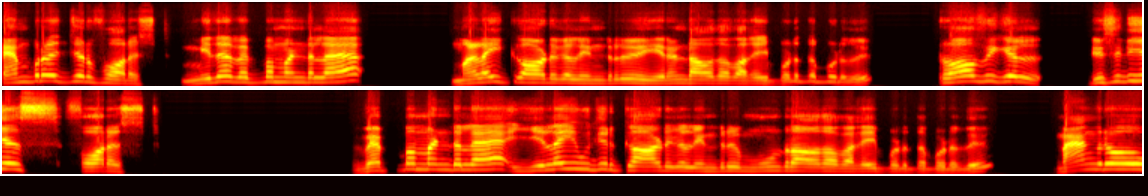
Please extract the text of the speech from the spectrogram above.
டெம்பரேச்சர் ஃபாரஸ்ட் மித வெப்பமண்டல மலைக்காடுகள் என்று இரண்டாவது வகைப்படுத்தப்படுது. டிராபிகல் டிசிடியஸ் ஃபாரஸ்ட் வெப்பமண்டல இலையுதிர் காடுகள் என்று மூன்றாவதாக வகைப்படுத்தப்படுது. மேங்க்ரோவ்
